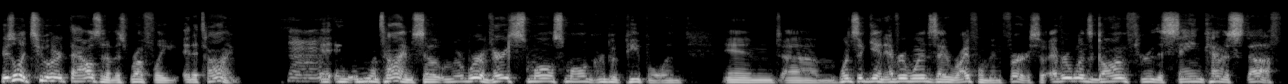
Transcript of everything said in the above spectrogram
there's only two hundred thousand of us roughly at a time Mhm. in, in one time. So we're, we're a very small, small group of people, and and um, once again, everyone's a rifleman first, so everyone's gone through the same kind of stuff,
